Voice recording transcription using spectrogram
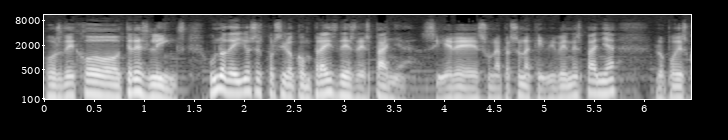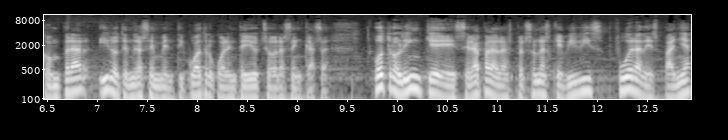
os dejo tres links. Uno de ellos es por si lo compráis desde España. Si eres una persona que vive en España, lo puedes comprar y lo tendrás en 24 o 48 horas en casa. Otro link que será para las personas que vivís fuera de España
